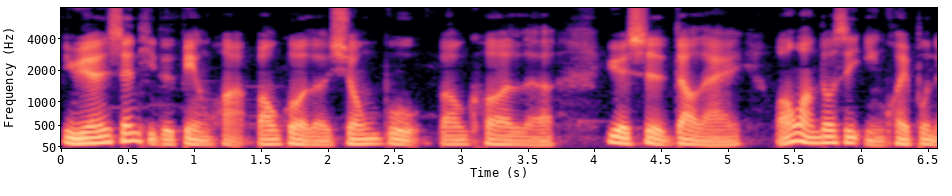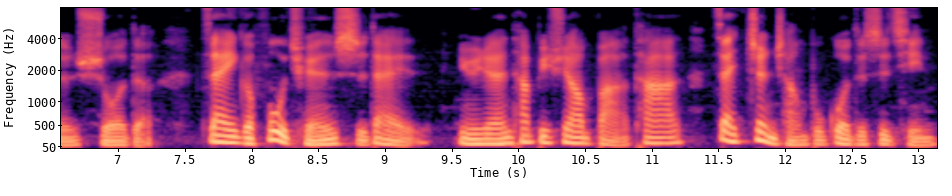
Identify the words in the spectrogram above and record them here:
女人身体的变化，包括了胸部，包括了月事的到来，往往都是隐晦不能说的。在一个父权时代女人她必须要把她再正常不过的事情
